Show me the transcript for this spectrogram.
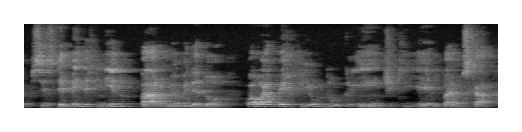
Eu preciso ter bem definido para o meu vendedor qual é o perfil do cliente que ele vai buscar.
